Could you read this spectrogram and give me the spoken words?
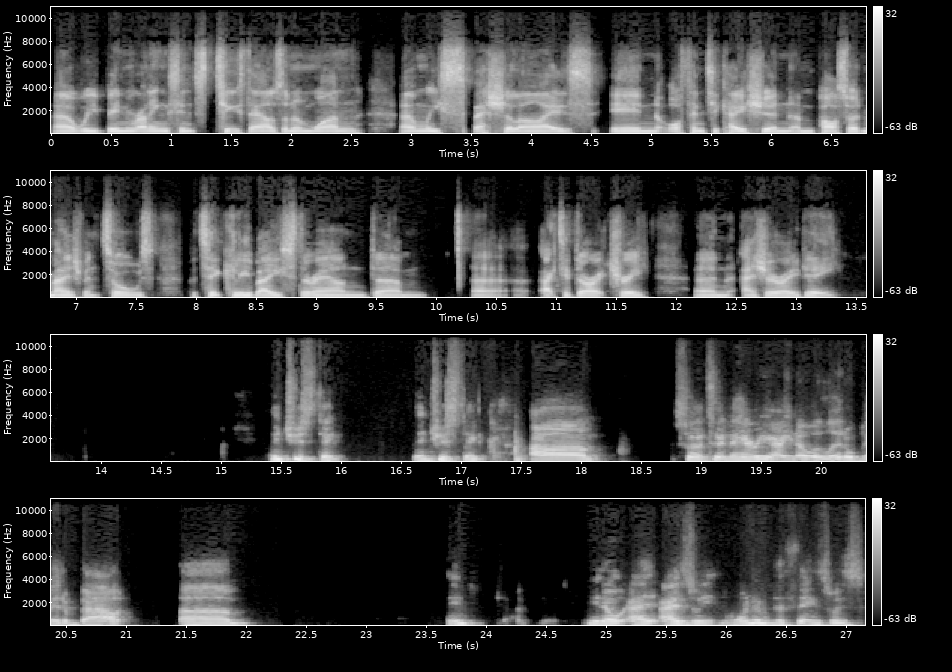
Uh, we've been running since 2001, and we specialise in authentication and password management tools, particularly based around um, uh, Active Directory and Azure AD. Interesting, interesting. Um, so it's an area I know a little bit about. Um, you know, as, as we one of the things was,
